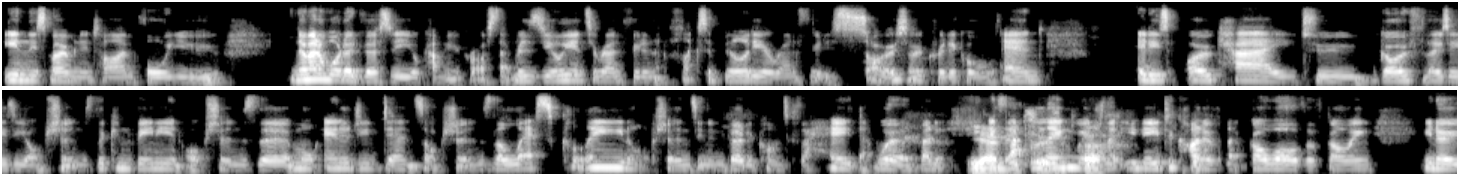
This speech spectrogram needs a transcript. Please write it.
in this moment in time for you? No matter what adversity you're coming across, that resilience around food and that flexibility around food is so, so critical. And it is okay to go for those easy options, the convenient options, the more energy dense options, the less clean options in inverted commas, because I hate that word, but it, yeah, it's that too. language that you need to kind of let go of, of going, you know,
